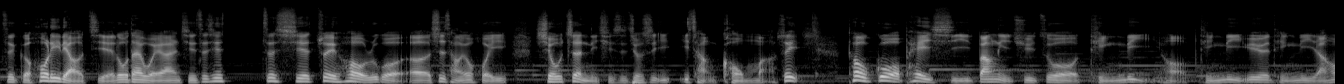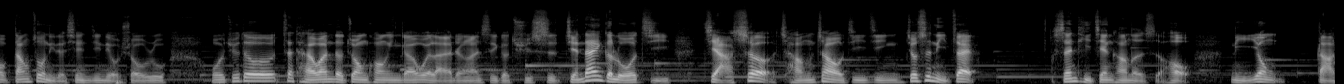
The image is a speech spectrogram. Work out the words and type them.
这个获利了结、落袋为安，其实这些这些最后如果呃市场又回修正，你其实就是一一场空嘛。所以。透过配息帮你去做停利，哈，停利月月停利，然后当做你的现金流收入。我觉得在台湾的状况应该未来仍然是一个趋势。简单一个逻辑，假设长照基金就是你在身体健康的时候，你用打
